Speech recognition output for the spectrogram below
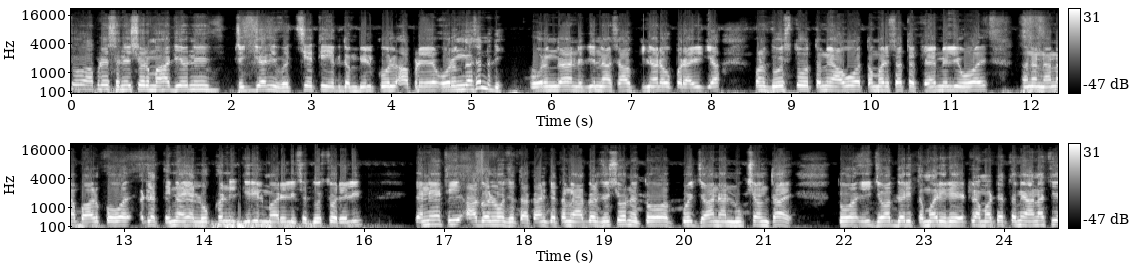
તો આપણે શનેશ્વર મહાદેવની જગ્યાની વચ્ચેથી એકદમ બિલકુલ આપણે ઔરંગા છે નદી? ઓરંગા નદીના સાવ કિનારા ઉપર આવી ગયા. પણ દોસ્તો, તમે આવો, તમારી સાથે ફેમિલી હોય અને નાના બાળકો હોય, એટલે તમે અહીંયા લોખંડની ગિરિલ મારેલી છે. દોસ્તો રેલિંગ એનેથી આગળ ન જતા. કારણ કે તમે આગળ જશો ને તો કોઈ જાનહાન નુકસાન થાય. તો એ જવાબદારી તમારી રહે એટલા માટે તમે આનાથી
